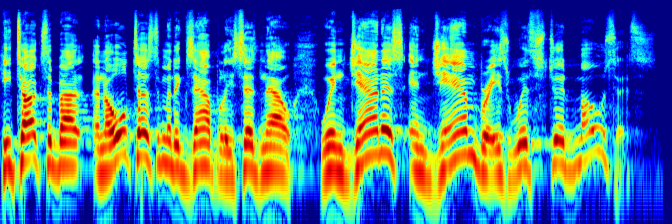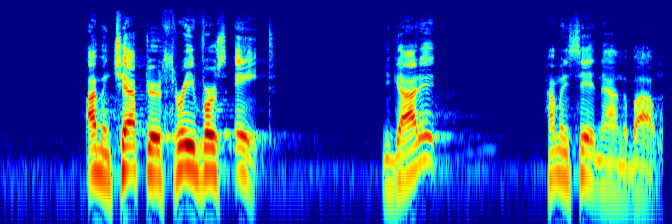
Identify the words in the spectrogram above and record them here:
he talks about an Old Testament example. He says, Now, when Jannes and Jambres withstood Moses, I'm in chapter 3, verse 8. You got it? How many see it now in the Bible?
